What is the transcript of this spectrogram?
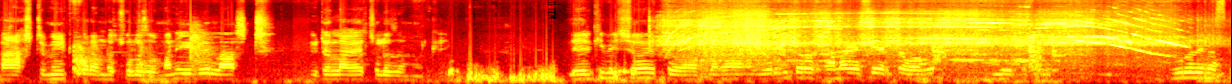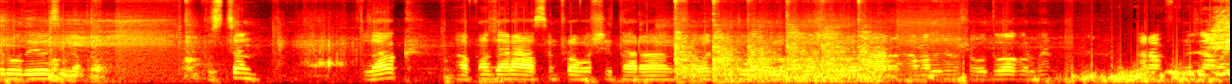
পাঁচটা মিনিট পর আমরা চলে যাব। মানে এটা লাস্ট এটা লাগায় চলে যাব আর কি। এর কি বিষয়, তো আপনারা, এর ভিতরে খানা গেছে একটা ভাবে। পুরো দিন আজকে রোদে হয়েছিলাম বুঝছেন? যাক, আপনারা যারা আছেন প্রবাসী, তারা সবাই দোয়া করল আর আমাদের জন্য সবাই দোয়া করবেন। আর আপনি যে আমার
